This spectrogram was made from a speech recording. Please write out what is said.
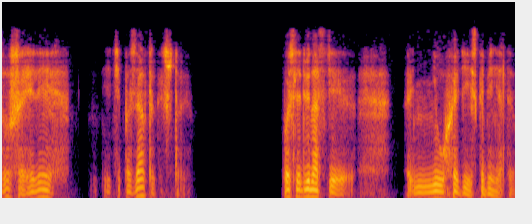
Слушай, или идти позавтракать, что ли? После двенадцати не уходи из кабинета.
